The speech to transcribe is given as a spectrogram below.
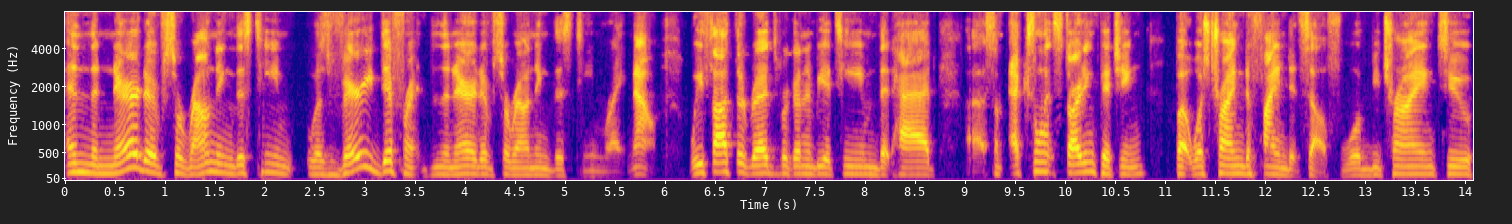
and the narrative surrounding this team was very different than the narrative surrounding this team right now. We thought the Reds were going to be a team that had uh, some excellent starting pitching but was trying to find itself. We'll be trying to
